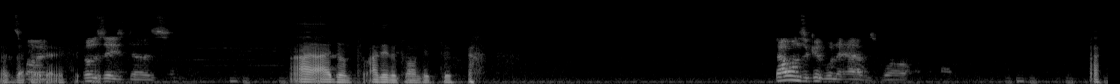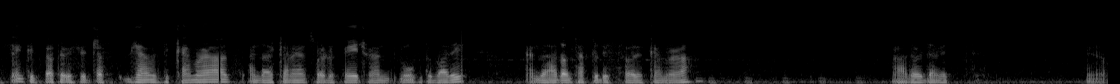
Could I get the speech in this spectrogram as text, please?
that's that's better fine. than if it Jose's does. I, I don't, I didn't want it to. That one's a good one to have as well. I think it's better if it just jams the cameras and I can answer the pager and move the body and I don't have to destroy the camera. Rather than it, you know,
